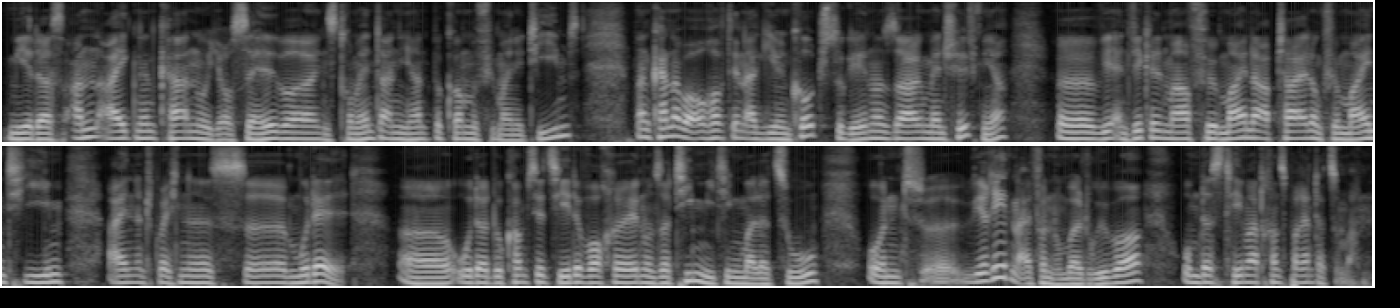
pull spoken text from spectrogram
mir das aneignen kann, wo ich auch selber Instrumente an die Hand bekomme für meine Teams. Man kann aber auch auf den agilen Coach zu gehen und sagen, Mensch, hilf mir. Äh, wir entwickeln mal für meine Abteilung, für mein Team ein entsprechendes äh, Modell. Äh, oder du kommst jetzt jede Woche in unser Team-Meeting mal dazu und äh, wir reden einfach nur mal drüber, um das Thema transparenter zu machen.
